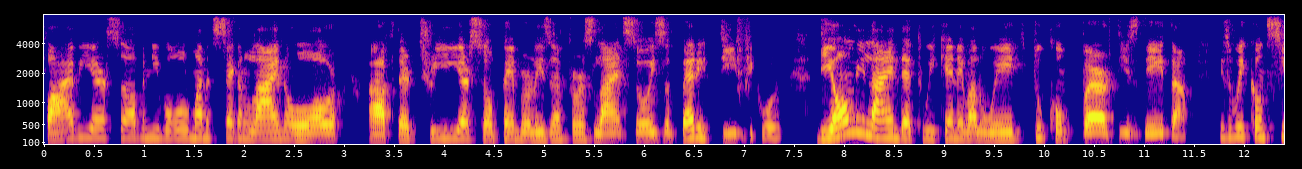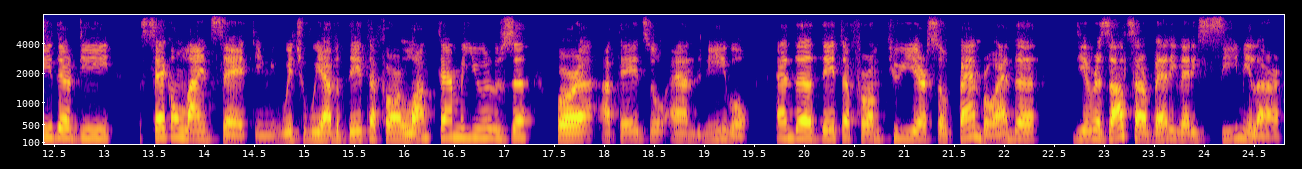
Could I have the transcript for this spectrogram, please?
five years of nivolumab second line or after three years of pembrolizumab first line. So it's very difficult. The only line that we can evaluate to compare this data is we consider the second line setting, in which we have data for long-term use for uh, Atezo and Nivo, and the data from two years of Pembro. And uh, the results are very, very similar.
